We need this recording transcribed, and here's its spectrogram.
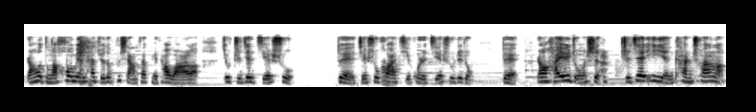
然后等到后面他觉得不想再陪他玩了，就直接结束，对，结束话题或者结束这种，对。然后还有一种是 直接一眼看穿了，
